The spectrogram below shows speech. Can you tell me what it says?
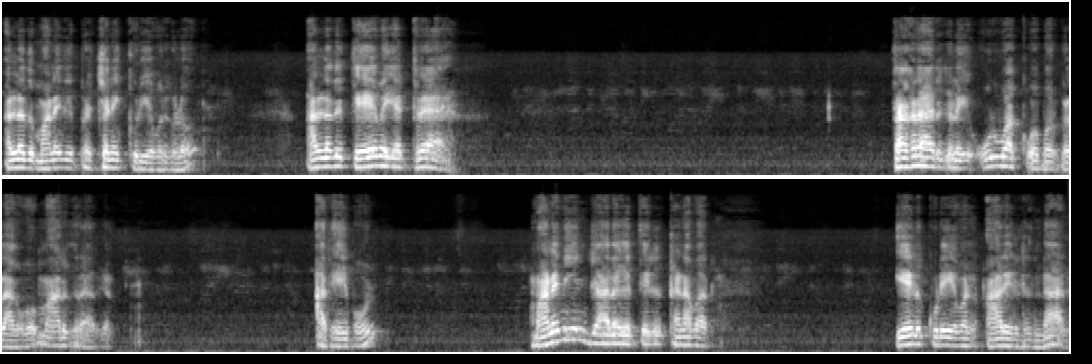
அல்லது மனைவி பிரச்சனைக்குரியவர்களோ அல்லது தேவையற்ற தகராறுகளை உருவாக்குபவர்களாகவோ மாறுகிறார்கள். அதேபோல் மனைவியின் ஜாதகத்தில் கணவர் ஏழுக்குடையவன் ஆறில் இருந்தால்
